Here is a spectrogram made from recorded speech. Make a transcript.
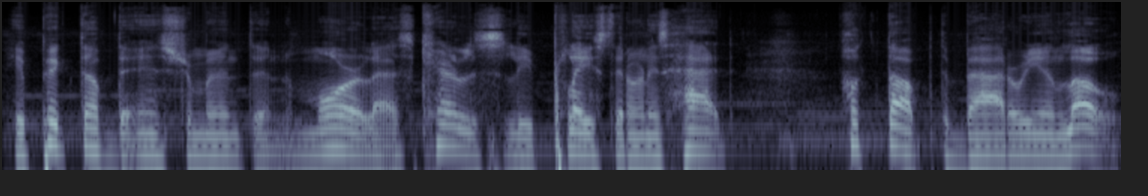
he picked up the instrument and more or less carelessly placed it on his head, hooked up the battery, and lo,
